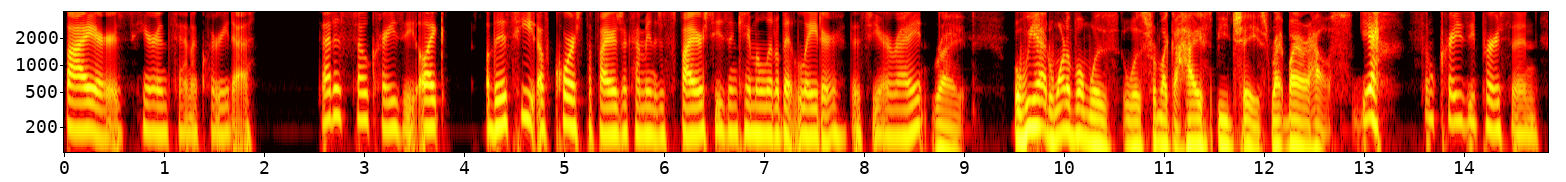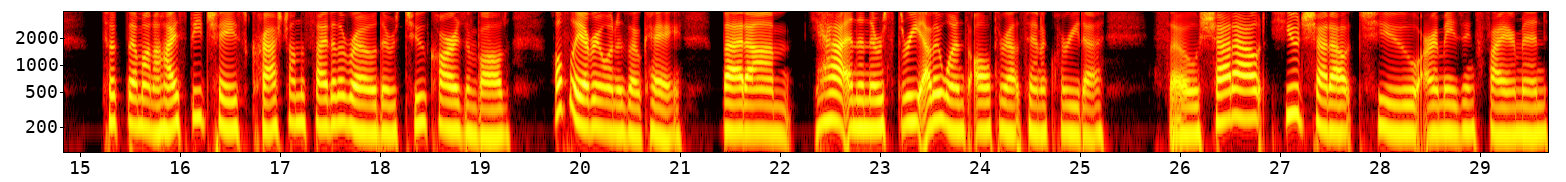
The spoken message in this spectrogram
fires here in Santa Clarita? That is so crazy. Like this heat, of course, the fires are coming. Just fire season came a little bit later this year, right? Right. But we had one of them was was from like a high speed chase right by our house. Yeah. Some crazy person took them on a high speed chase, crashed on the side of the road. There was two cars involved. Hopefully everyone is okay. But um yeah, and then there was three other ones all throughout Santa Clarita. So shout out, huge shout out to our amazing firemen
